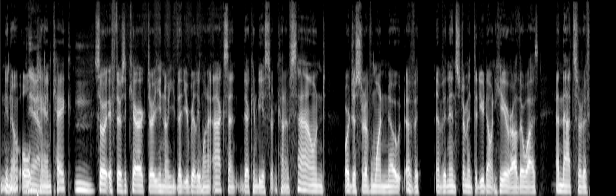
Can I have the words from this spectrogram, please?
you know old Yeah. pancake. Mm. So if there's a character, you know, you, that you really want to accent, there can be a certain kind of sound or just sort of one note of a of an instrument that you don't hear otherwise, and that sort of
